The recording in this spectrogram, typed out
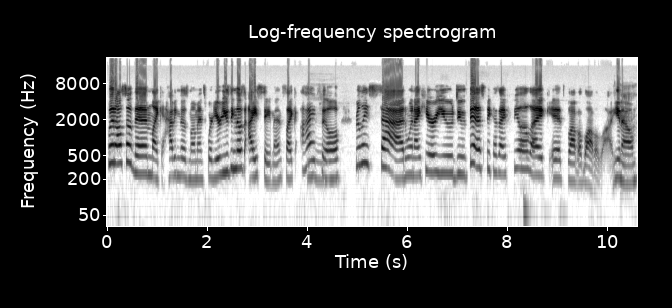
But also then like having those moments where you're using those I statements, like I Mhm. feel really sad when I hear you do this because I feel like it's blah blah blah blah blah. You know,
